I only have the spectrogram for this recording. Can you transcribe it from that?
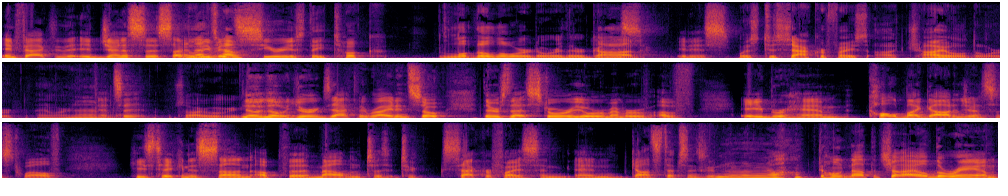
in fact, in Genesis, I and believe that's how serious they took the Lord or their God. It is. Was to sacrifice a child or, or an animal. That's it. Sorry, what were you No, no, you're exactly right. And so there's that story you'll remember of, of Abraham called by God in Genesis 12 he's taken his son up the mountain to, to sacrifice, and, and God steps in and says, No, no, no, no, don't, not the child, the ram.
